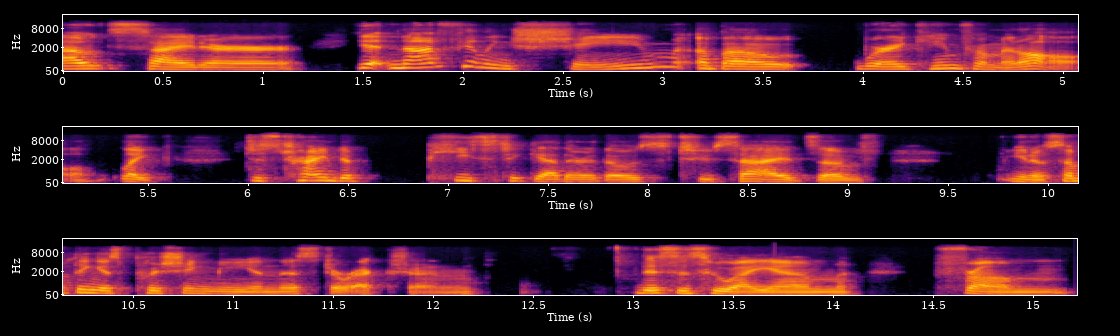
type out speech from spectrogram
outsider yet not feeling shame about where i came from at all like just trying to piece together those two sides of you know something is pushing me in this direction. This is who i am from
